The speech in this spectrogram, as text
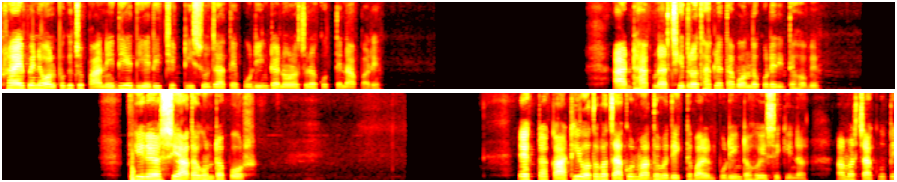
ফ্রাই প্যানে অল্প কিছু পানি দিয়ে দিয়ে দিচ্ছি টিস্যু যাতে পুডিংটা নড়াচড়া করতে না পারে। আর ঢাকনার ছিদ্র থাকলে তা বন্ধ করে দিতে হবে। ফিরে আসছি আধা ঘণ্টা পর। একটা কাঠি অথবা চাকুর মাধ্যমে দেখতে পারেন পুডিংটা হয়েছে কি না আমার চাকুতে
